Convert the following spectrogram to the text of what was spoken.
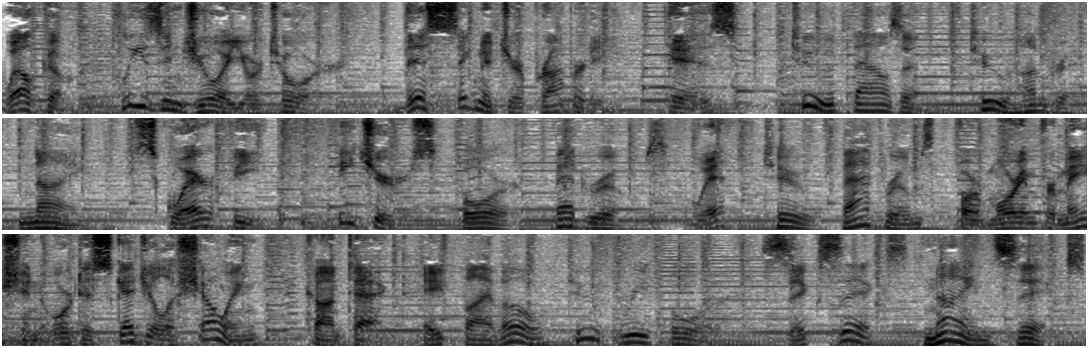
Welcome. Please enjoy your tour. This signature property is 2,209 square feet. Features four bedrooms with two bathrooms. For more information or to schedule a showing, contact 850 234 6696.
